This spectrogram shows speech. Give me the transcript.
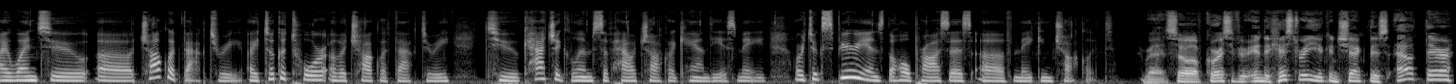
I went to a chocolate factory. I took a tour of a chocolate factory to catch a glimpse of how chocolate candy is made or to experience the whole process of making chocolate. Right. So, of course, if you're into history, you can check this out there.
